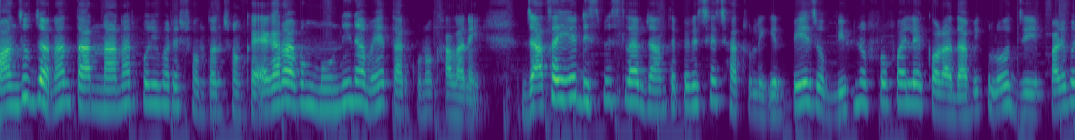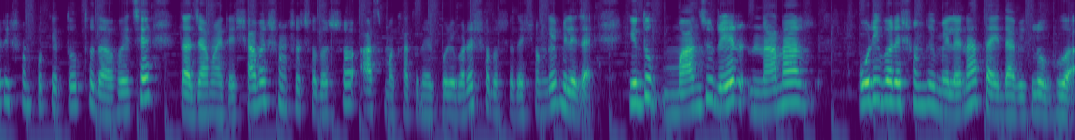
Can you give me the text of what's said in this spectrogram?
মানজুর জানান, তার নানার পরিবারের সন্তান সংখ্যা এগারো এবং মুন্নি নামে তার কোনো খালা নেই। যাচাইয়ে ডিসমিস ল্যাব জানতে পেরেছে, ছাত্রলীগের পেজ ও বিভিন্ন প্রোফাইলে করা দাবিগুলো যে পারিবারিক সম্পর্কে তথ্য দেওয়া হয়েছে, তা জামায়াতের সাবেক সংসদ সদস্য আসমা খাতুনের পরিবারের সদস্যদের সঙ্গে মিলে যায়। কিন্তু মানজুরের নানার পরিবারের সঙ্গে মেলে না, তাই দাবিগুলো ভুয়া।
